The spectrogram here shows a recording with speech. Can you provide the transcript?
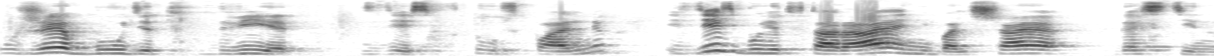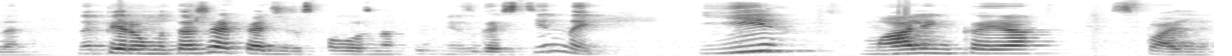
уже будет дверь здесь в ту спальню, и здесь будет вторая небольшая гостиная. На первом этаже опять же расположена кухня с гостиной и маленькая спальня.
